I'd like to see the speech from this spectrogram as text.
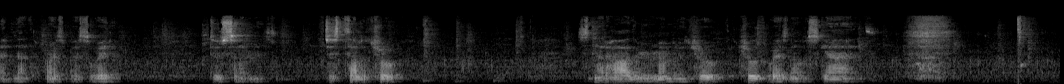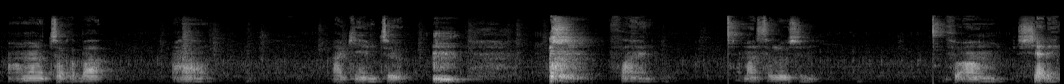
if not the first best way to do something is just tell the truth. It's not hard to remember the truth. The truth wears no disguise. I want to talk about how I came to find my solution for um, shedding,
